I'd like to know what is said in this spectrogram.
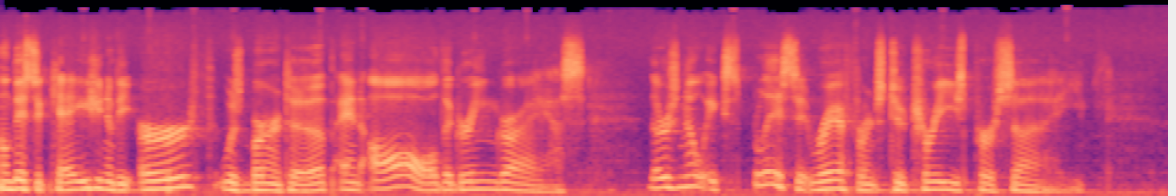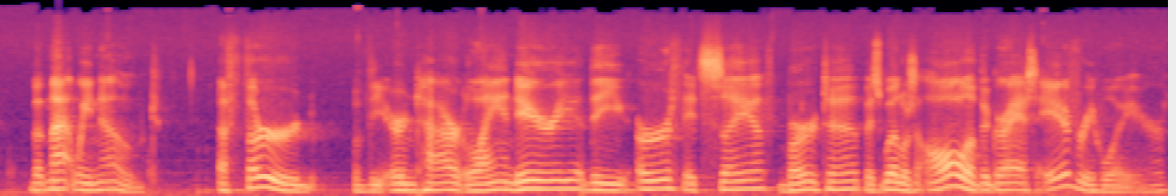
on this occasion of the earth was burnt up and all the green grass. There's no explicit reference to trees per se. But might we note, a third of the entire land area, the earth itself, burnt up, as well as all of the grass everywhere.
